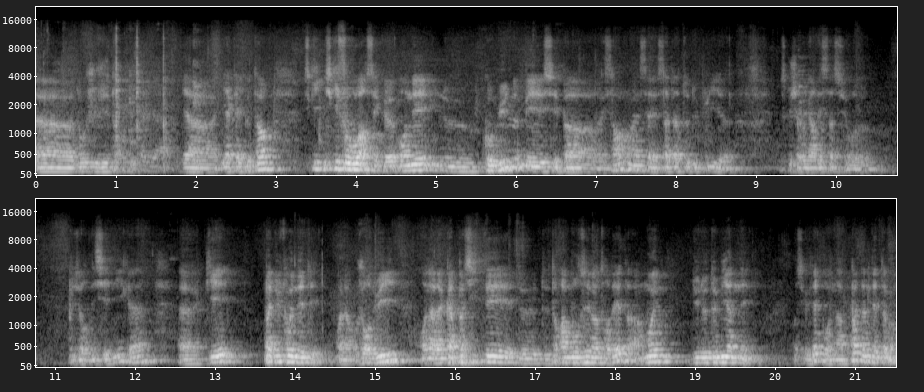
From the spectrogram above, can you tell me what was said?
donc j'ai il il y a quelques temps. Ce qu'il faut voir, c'est qu'on est une commune, mais c'est pas récent, hein, ça, date depuis, parce que j'ai regardé ça sur plusieurs décennies, qui est pas du tout endetté. Voilà. Aujourd'hui, on a la capacité de, rembourser notre dette en moins d'une demi-année. Ce qui veut dire qu'on n'a pas d'endettement.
